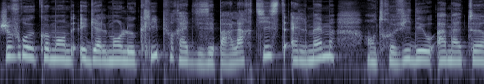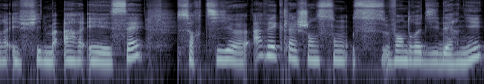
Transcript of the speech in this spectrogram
Je vous recommande également le clip réalisé par l'artiste elle-même entre vidéo amateur et film art et essai, sorti euh, avec la chanson vendredi dernier.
